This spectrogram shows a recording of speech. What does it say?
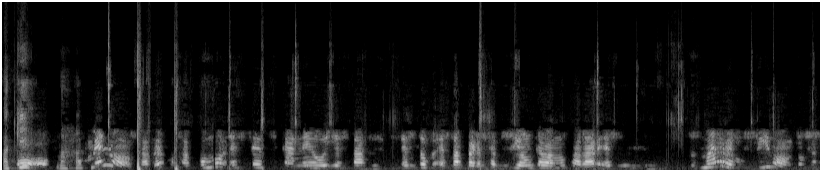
Aquí. O, menos, ¿sabes? O sea, cómo este escaneo y esta, esto, esta percepción que vamos a dar es, más reducido. Entonces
